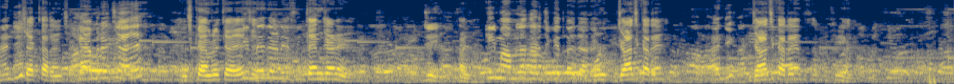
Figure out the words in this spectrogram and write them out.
ਹਾਂਜੀ? ਚੈੱਕ ਕਰ ਰਹੇ ਕੈਮਰੇ 'ਚ ਆਏ? ਇਸ ਕੈਮਰੇ ਚ ਆਏ ਕਿੰਨੇ ਜਾਣੇ ਸੀ? ਤਿੰਨ ਜਣੇ। ਜੀ। ਹਾਂਜੀ। ਕੀ ਮਾਮਲਾ ਦਰਜ ਕੀਤਾ ਜਾ ਰਿਹਾ? ਹੁਣ ਜਾਂਚ ਕਰ ਰਹੇ ਹਾਂ। ਹਾਂਜੀ। ਜਾਂਚ ਕਰ ਰਹੇ ਹਾਂ। ਸਰ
